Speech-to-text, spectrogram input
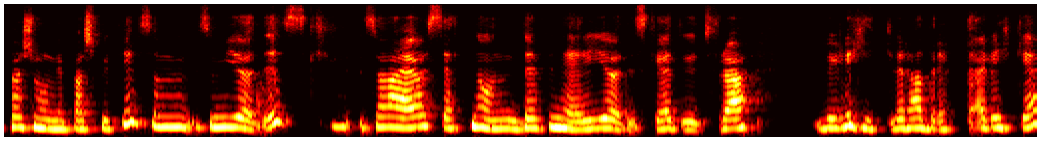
personlig perspektiv, som, som, jødisk, så har jeg jo sett noen definere jødiskhet ut fra ville Hitler ha drept deg eller ikke?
